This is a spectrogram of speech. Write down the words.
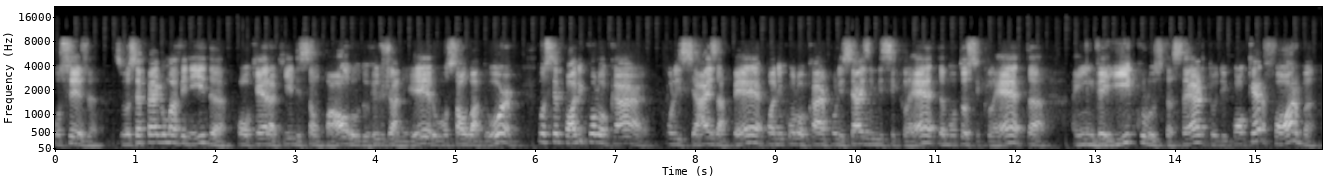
Ou seja, se você pega uma avenida qualquer aqui de São Paulo, do Rio de Janeiro ou Salvador, você pode colocar policiais a pé, pode colocar policiais em bicicleta, motocicleta, em veículos, tá certo? De qualquer forma,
